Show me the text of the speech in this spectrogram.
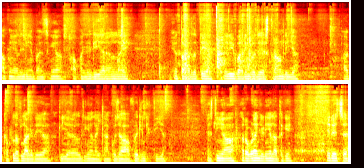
ਆਪਣੀਆਂ ਐਲਈਡੀਆਂ ਪੈ ਸੀਗੀਆਂ। ਆਪਾਂ ਜਿਹੜੇ ਡੀਆਰਐਲ ਲਾਏ, ਇਹ ਉਤਾਰ ਦਿੱਤੇ ਆ। ਇਹਦੀ ਵਾਇਰਿੰਗ ਕੁਝ ਇਸ ਤਰ੍ਹਾਂ ਹੁੰਦੀ ਆ। ਆ ਕਪਲਰ ਲੱਗਦੇ ਆ ਡੀਆਰਐਲ ਦੀਆਂ ਲਾਈਟਾਂ, ਕੁਝ ਆਪ ਫਿਟਿੰਗ ਕੀਤੀ ਆ। ਇਸ ਦੀਆਂ ਰਬੜਾਂ ਜਿਹੜੀਆਂ ਲੱਥ ਕੇ, ਇਹਦੇ 'ਚ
